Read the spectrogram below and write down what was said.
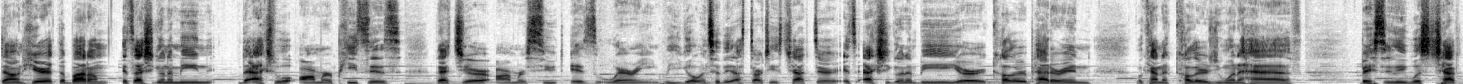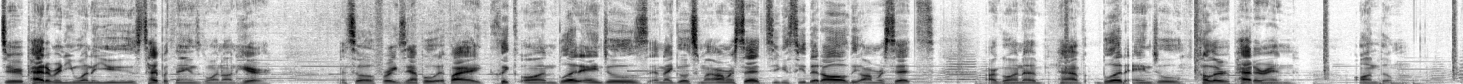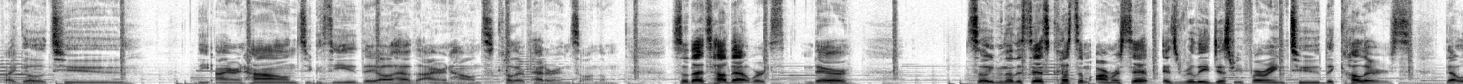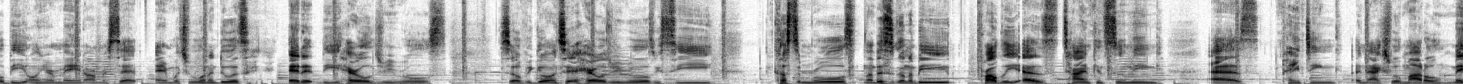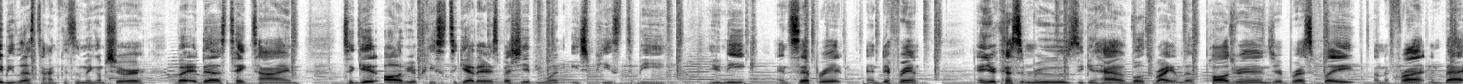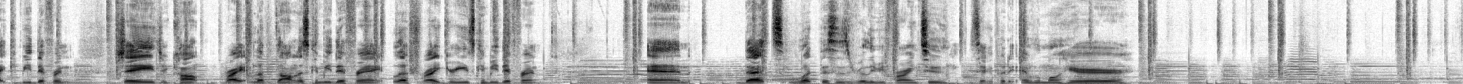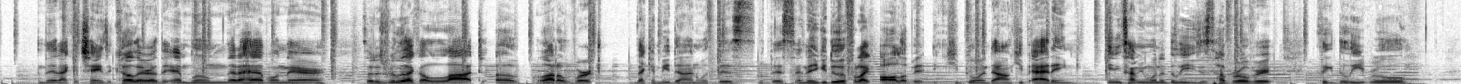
down here at the bottom, it's actually going to mean the actual armor pieces that your armor suit is wearing. When you go into the Astartes chapter, it's actually going to be your color pattern, what kind of colors you want to have, basically which chapter pattern you want to use, type of things going on here. And so, for example, if I click on Blood Angels and I go to my armor sets, you can see that all the armor sets are going to have Blood Angel color pattern on them. If I go to the Iron Hands. You can see they all have the Iron Hands color patterns on them. So that's how that works there. So even though this says custom armor set, it's really just referring to the colors that will be on your main armor set. And what you want to do is edit the heraldry rules. So if we go into heraldry rules, we see custom rules. Now this is going to be probably as time consuming as painting an actual model, maybe less time consuming, I'm sure, but it does take time to get all of your pieces together, especially if you want each piece to be unique and separate and different. In your custom rules, you can have both right and left pauldrons, your breastplate on the front and back can be different shades, your comp right and left gauntlets can be different, left right greaves can be different. And that's what this is really referring to. See, I can put an emblem on here. And then I can change the color of the emblem that I have on there. So there's really like a lot of a lot of work that can be done with this with this, and then you can do it for like all of it. You keep going down, keep adding. Anytime you want to delete, you just hover over it, click delete rule,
